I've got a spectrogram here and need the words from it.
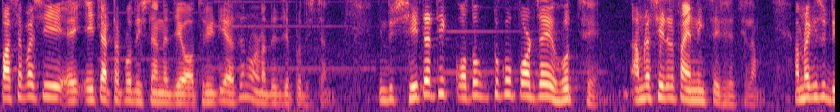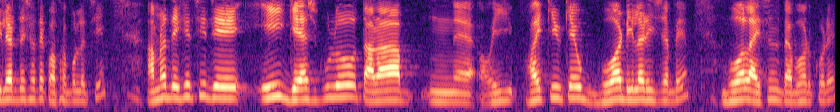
পাশাপাশি এই- চারটা প্রতিষ্ঠানের যে অথরিটি আছেন, ওনাদের যে প্রতিষ্ঠান। কিন্তু সেটা ঠিক কতটুকু পর্যায়ে হচ্ছে, আমরা সেটার ফাইন্ডিংসে এসেছিলাম। আমরা কিছু ডিলারদের সাথে কথা বলেছি। আমরা দেখেছি যে এই গ্যাসগুলো তারা হয়- কেউ কেউ ভুয়া ডিলার হিসাবে ভুয়া লাইসেন্স ব্যবহার করে,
